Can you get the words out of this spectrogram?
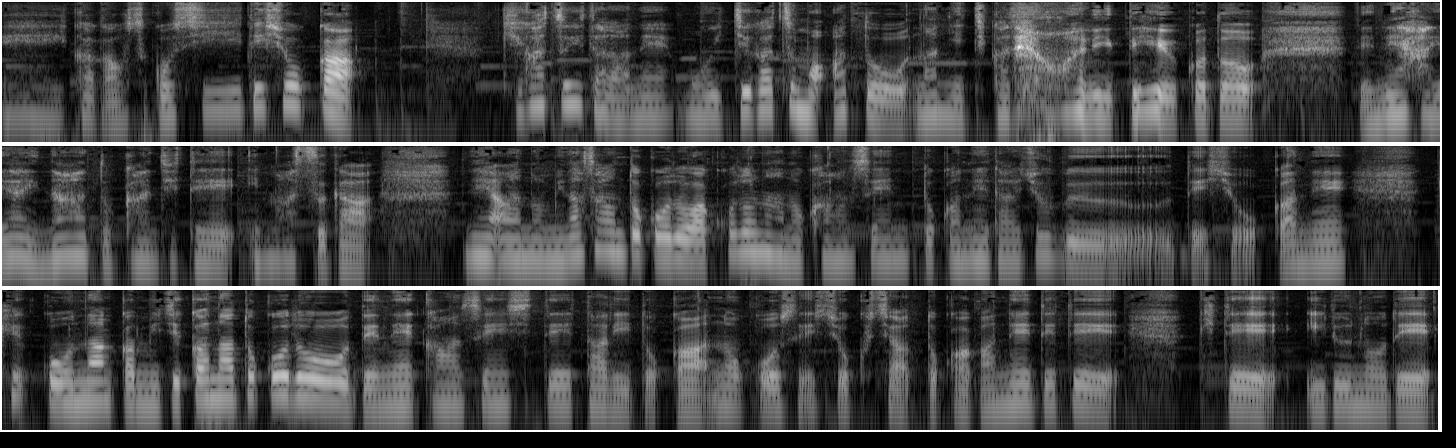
えー、いかがお過ごしでしょうか？気がついたらねもう1月もあと何日かで終わりっていうことでね早いなと感じていますが、ね、あの皆さんのところはコロナの感染とかね大丈夫でしょうかね？結構なんか身近なところでね感染してたりとか濃厚接触者とかがね出てきているので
